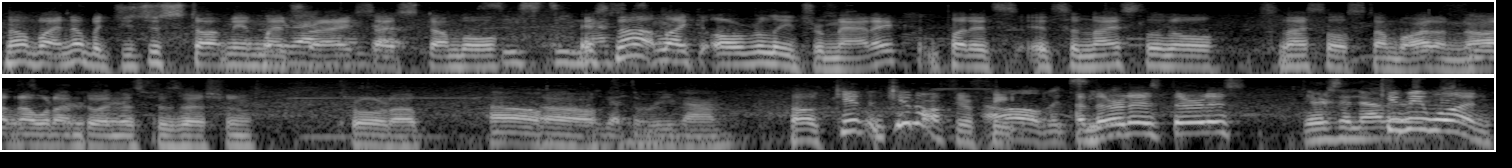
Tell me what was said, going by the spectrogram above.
No, but no, but you just stopped me in my Look at that tracks. I stumble. It's not like overly dramatic, but it's it's a nice little it's a nice little stumble. I do not know what I'm doing in this position. Throw it up. Oh, Oh. you got the rebound. Oh, get get off your feet. Oh, but and there it is. There it is. There's another. Give me one.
